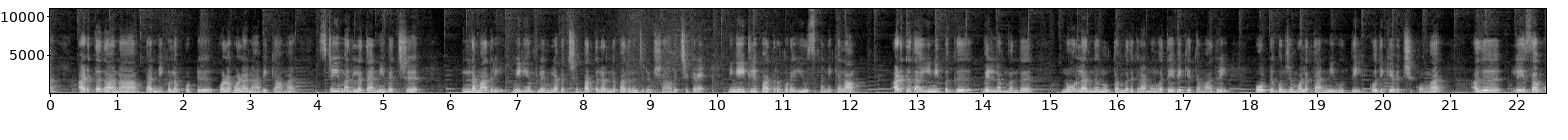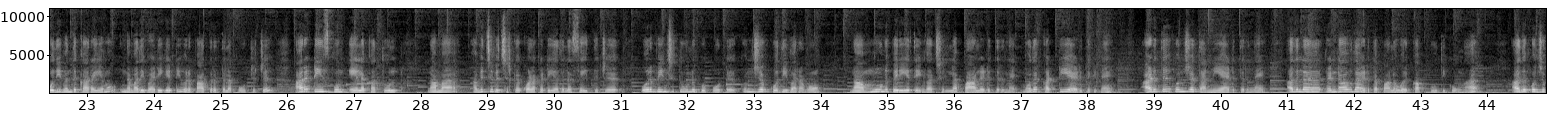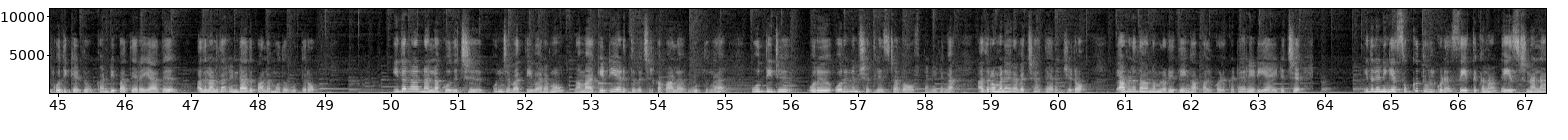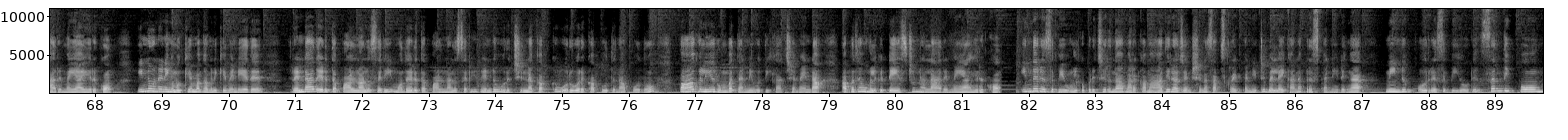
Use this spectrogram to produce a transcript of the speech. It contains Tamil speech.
அடுத்ததாக நான் தண்ணிக்குள்ளே போட்டு கொல கொலன்னு அவிக்காமல் ஸ்டீமரில் தண்ணி வச்சு இந்த மாதிரி மீடியம் ஃப்ளேமில் வச்சு பத்துலேருந்து பதினஞ்சு நிமிஷம் அவிச்சுக்கிறேன். நீங்கள் இட்லி பாத்திரம் கூட யூஸ் பண்ணிக்கலாம். அடுத்ததாக இனிப்புக்கு வெல்லம் வந்து நூறுலேருந்து நூற்றம்பது கிராம் உங்கள் தேவைக்கு ஏற்ற மாதிரி போட்டு கொஞ்சம் போல் தண்ணி ஊற்றி கொதிக்க வச்சுக்கோங்க. அது லேசாக கொதி வந்து கரையவும் இந்த மாதிரி வடிகட்டி ஒரு பாத்திரத்தில் போட்டுட்டு அரை டீஸ்பூன் ஏலக்காய் தூள் நம்ம அவிச்சு வச்சுருக்க கொழக்கட்டையை அதில் சேர்த்துட்டு ஒரு பிஞ்சு தூளுப்பு போட்டு கொஞ்சம் கொதி வரவும் நான் மூணு பெரிய தேங்காய் சில்ல பால் எடுத்திருந்தேன். முத கட்டியை எடுத்துக்கிட்டேன். அடுத்து கொஞ்சம் தண்ணியாக எடுத்திருந்தேன். அதில் ரெண்டாவதாக எடுத்த பாலை ஒரு கப் ஊற்றிக்கோங்க அது கொஞ்சம் கொதிக்கட்டும். கண்டிப்பாக தெரியாது. அதனால தான் ரெண்டாவது பாலை முத ஊற்றுறோம் இதெல்லாம் நல்லா கொதித்து கொஞ்சம் வத்தி வரவும் நம்ம கெட்டி எடுத்து வச்சுருக்க பாலை ஊற்றுங்க ஊற்றிட்டு ஒரு ஒரு நிமிஷத்துலேயே ஸ்டவ் ஆஃப் பண்ணிவிடுங்க அது ரொம்ப நேரம் வச்சா தெரிஞ்சிடும். அவ்வளோதான் நம்மளுடைய தேங்காய் பால் கொழுக்கட்டை ரெடி ஆயிடுச்சு. இதில் நீங்கள் சுக்குத்தூள் கூட சேர்த்துக்கலாம். டேஸ்ட் நல்லா அருமையாக இருக்கும். இன்னொன்று நீங்கள் முக்கியமாக கவனிக்க வேண்டியது ரெண்டாவது எடுத்த பால்னாலும் சரி மொதல் எடுத்த பால்னாலும் சரி ரெண்டும் ஒரு சின்ன கப்புக்கு ஒரு ஒரு கப் ஊற்றுனா போதும். பாகுலையும் ரொம்ப தண்ணி ஊற்றி காய்ச்ச வேண்டாம். அப்போ தான் உங்களுக்கு டேஸ்ட்டும் நல்லா அருமையாக இருக்கும். இந்த ரெசிபி உங்களுக்கு பிடிச்சிருந்தா மறக்காமல் ஆதிரா ஜங்ஷனை சப்ஸ்கிரைப் பண்ணிவிட்டு பெல்லைக்கான ப்ரெஸ் பண்ணிவிடுங்க மீண்டும் ஒரு ரெசிபியோடு சந்திப்போம்.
